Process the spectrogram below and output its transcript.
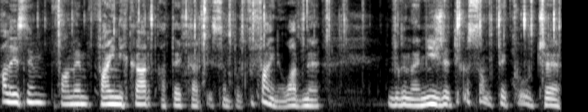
ale jestem fanem fajnych kart, a te karty są po prostu fajne, ładne, wyglądają nieźle, tylko są te kurcze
